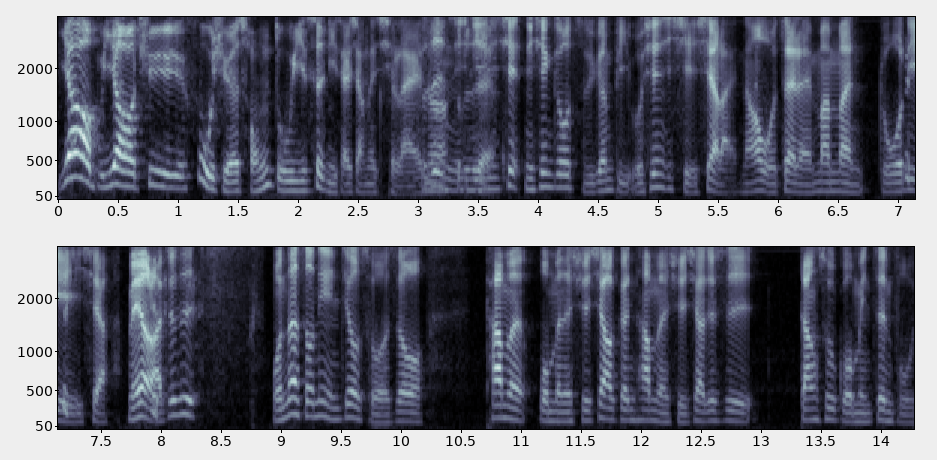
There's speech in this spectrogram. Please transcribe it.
要不要去复学重读一次，你才想得起来？不是你你先你先给我纸跟笔，我先写下来，然后我再来慢慢罗列一下。没有啦，就是我那时候念研究所的时候，他们我们的学校跟他们的学校，就是当初国民政府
